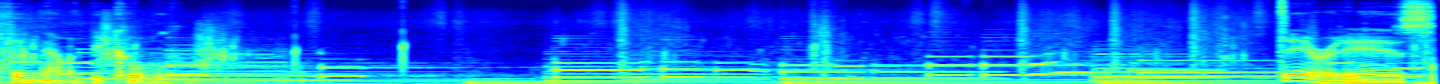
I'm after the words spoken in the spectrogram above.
I think that would be cool. There it is.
